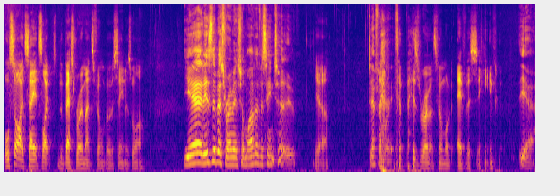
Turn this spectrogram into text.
Also, I'd say it's like the best romance film I've ever seen as well. Yeah, it is the best romance film I've ever seen too. Yeah, Definitely. the best romance film I've ever seen. yeah,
